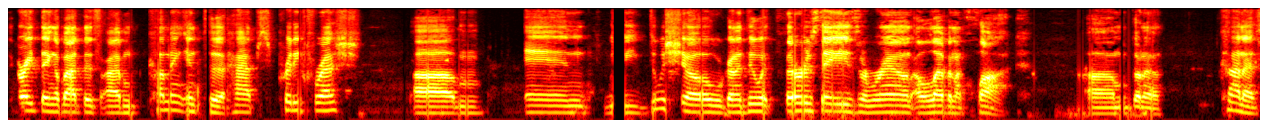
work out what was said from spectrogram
the great thing about this, I'm coming into Happs pretty fresh. Um, and we do a show. We're going to do it Thursdays around 11 o'clock. I'm going to kind of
